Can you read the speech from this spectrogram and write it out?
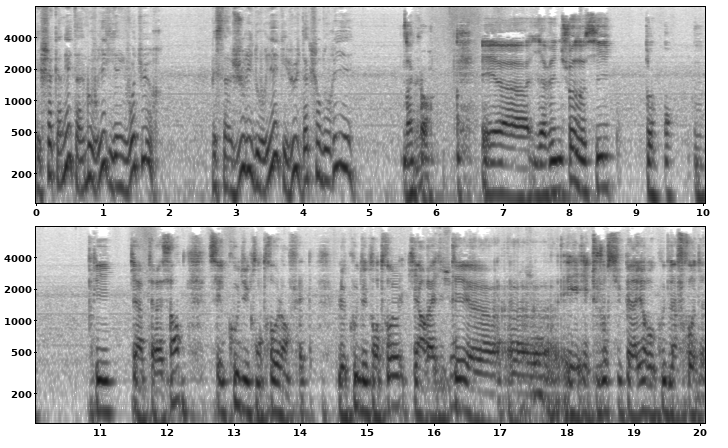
et chaque année, tu as un ouvrier qui gagne une voiture. Mais c'est un jury d'ouvriers qui juge d'action d'ouvrier. D'accord. Et euh, il y avait une chose aussi qui est intéressante, c'est le coût du contrôle en fait. Le coût du contrôle qui en réalité euh, euh, est, toujours supérieur au coût de la fraude.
